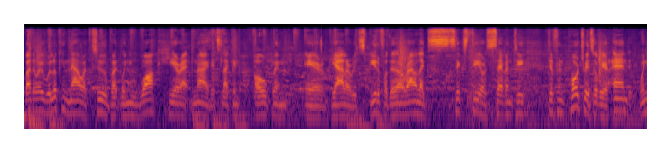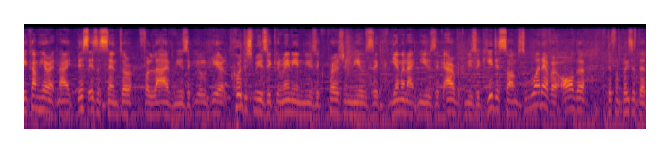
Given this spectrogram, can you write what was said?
By the way, we're looking now at two, but when you walk here at night, it's like an open air gallery. It's beautiful. There are around like 60 or 70 different portraits over here. And when you come here at night, this is a center for live music. You'll hear Kurdish music, Iranian music, Persian music, Yemenite music, Arabic music, Yiddish songs, whatever. All the different places that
